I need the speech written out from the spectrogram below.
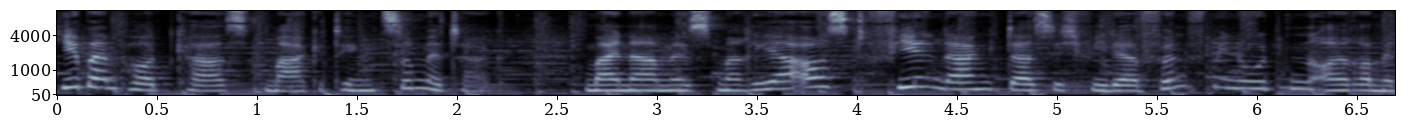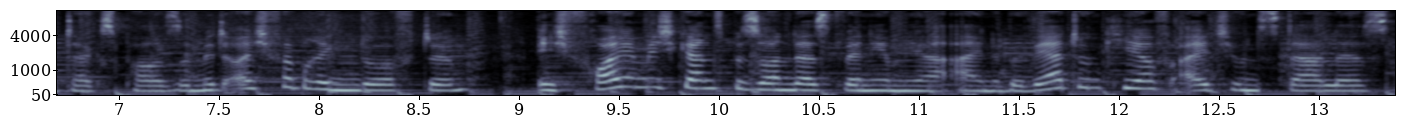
hier beim Podcast Marketing zum Mittag. Mein Name ist Maria Aust. Vielen Dank, dass ich wieder fünf Minuten eurer Mittagspause mit euch verbringen durfte. Ich freue mich ganz besonders, wenn ihr mir eine Bewertung hier auf iTunes da lässt.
